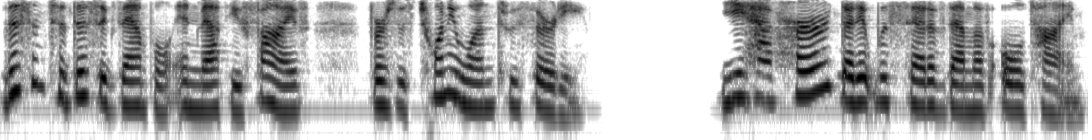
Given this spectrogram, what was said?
Listen to this example in Matthew 5, verses 21 through 30. Ye have heard that it was said of them of old time,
